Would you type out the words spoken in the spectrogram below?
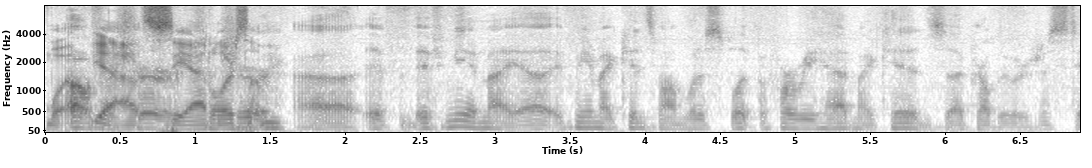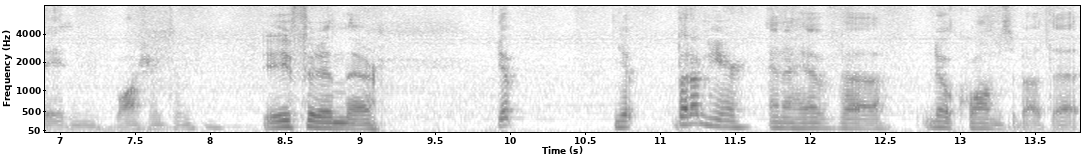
what? Oh, yeah, sure, Seattle for or sure. something. Uh, if if me and my uh, if me and my kids' mom would have split before we had my kids, I probably would have just stayed in Washington. Yeah, you fit in there. Yep, yep. But I'm here, and I have uh, no qualms about that.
